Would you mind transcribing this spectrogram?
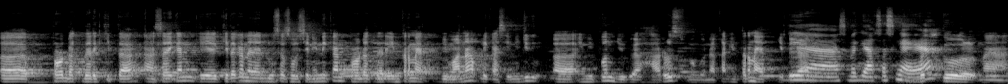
uh, produk dari kita, nah saya kan kita kan ada Nusa Solution ini kan produk dari internet, di mana aplikasi ini juga uh, ini pun juga harus menggunakan internet gitu kan. Iya, sebagai aksesnya ya. Betul. Nah,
